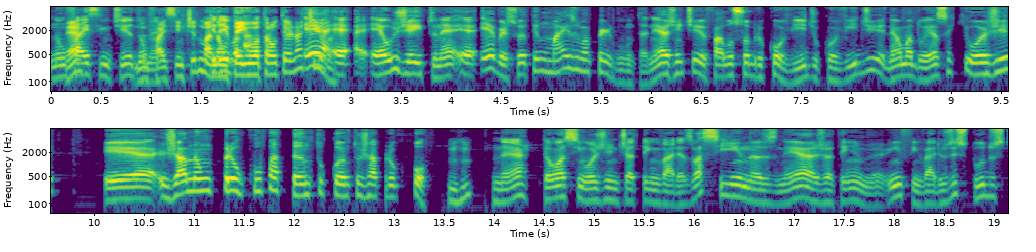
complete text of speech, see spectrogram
não né? faz sentido, Não né? faz sentido, mas Que não nem- tem ah, outra alternativa. É, é, é o jeito, né? É, Everson, eu tenho mais uma pergunta, né? A gente falou sobre o Covid. O Covid né, é uma doença que hoje é, já não preocupa tanto quanto já preocupou, Uhum. né? Então, assim, hoje a gente já tem várias vacinas, né? Já tem, enfim, vários estudos.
